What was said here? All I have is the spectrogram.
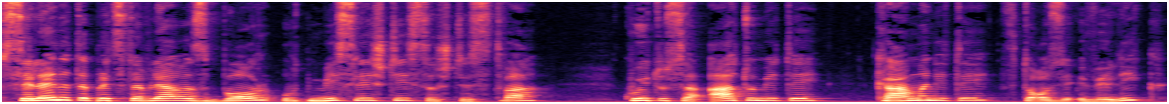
Вселената представлява сбор от мислещи същества, които са атомите, камъните в този велик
